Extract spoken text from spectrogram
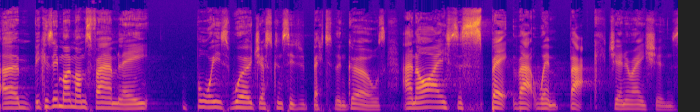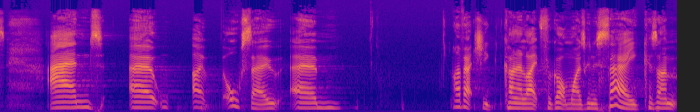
Um, because in my mum's family, boys were just considered better than girls. And I suspect that went back generations. And uh, I also, um, I've actually kind of like forgotten what I was going to say because I'm,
